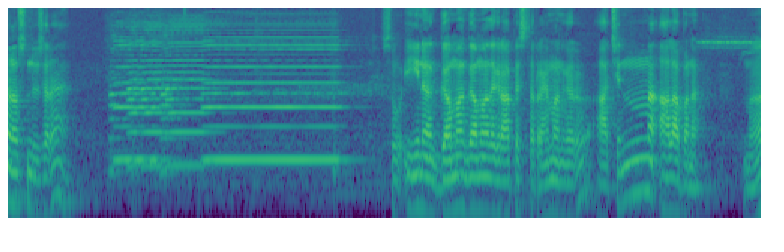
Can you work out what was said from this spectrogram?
అని వస్తుంది చూసారా? సో ఈయన గమ గమ దగ్గర ఆపేస్తారు రెహమాన్ గారు. ఆ చిన్న ఆలాపన. మా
